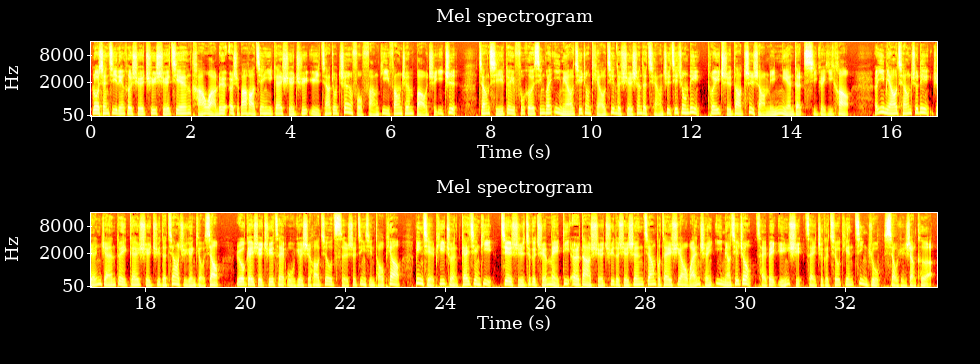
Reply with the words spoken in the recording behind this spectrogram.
洛杉矶联合学区学监卡瓦略二十八号建议该学区与加州政府防疫方针保持一致，将其对符合新冠疫苗接种条件的学生的强制接种令推迟到至少明年的七月一号。而疫苗强制令仍然对该学区的教职员有效。若该学区在五月十号就此事进行投票，并且批准该建议，届时这个全美第二大学区的学生将不再需要完成疫苗接种，才被允许在这个秋天进入校园上课。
